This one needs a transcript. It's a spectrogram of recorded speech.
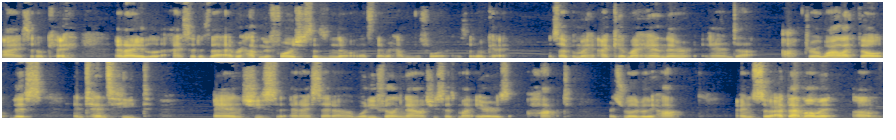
I said, okay. And I, I said, has that ever happened before? And she says, no, that's never happened before. I said, okay. And so I put my, I kept my hand there, and uh, after a while, I felt this intense heat. And she and I said, uh, what are you feeling now? And she says, my ear is hot. It's really, really hot. And so at that moment, um,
